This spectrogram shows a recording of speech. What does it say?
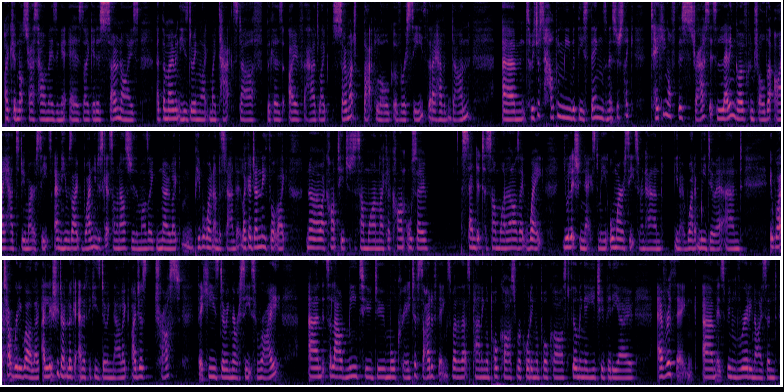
I could not stress how amazing it is. Like it is so nice. At the moment he's doing like my tax stuff because I've had like so much backlog of receipts that I haven't done. Um, so he's just helping me with these things and it's just like taking off this stress. It's letting go of control that I had to do my receipts. And he was like, Why don't you just get someone else to do them? I was like, No, like people won't understand it. Like I generally thought like, no, I can't teach it to someone. Like I can't also send it to someone. And then I was like, wait, you're literally next to me. All my receipts are in hand. You know, why don't we do it? And it worked out really well. Like, I literally don't look at anything he's doing now. Like, I just trust that he's doing the receipts right. And it's allowed me to do more creative side of things, whether that's planning a podcast, recording a podcast, filming a YouTube video, everything. Um, it's been really nice and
